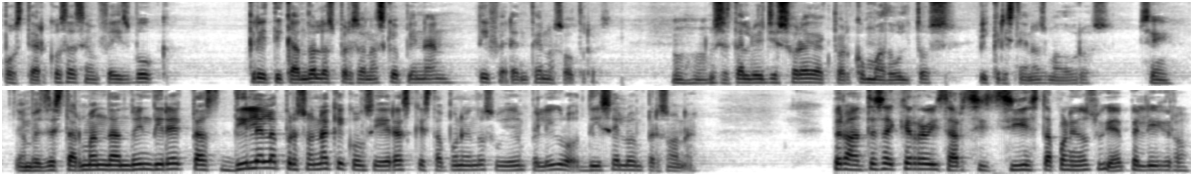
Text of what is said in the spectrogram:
postear cosas en Facebook criticando a las personas que opinan diferente a nosotros. Entonces tal vez ya es hora de actuar como adultos y cristianos maduros. Sí. En vez de estar mandando indirectas, dile a la persona que consideras que está poniendo su vida en peligro, díselo en persona. Pero antes hay que revisar si sí está poniendo su vida en peligro.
